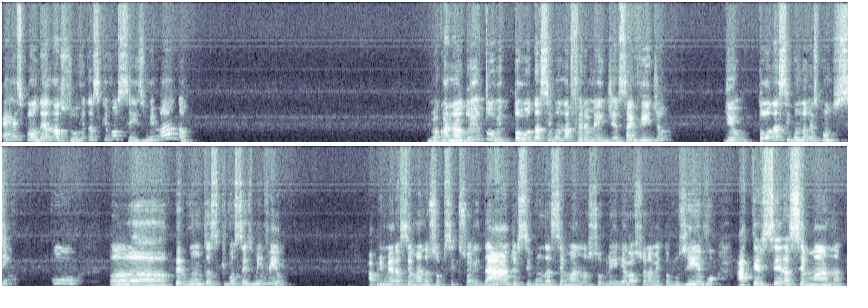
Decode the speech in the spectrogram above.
é respondendo as dúvidas que vocês me mandam. Meu canal do YouTube, toda segunda-feira, meio-dia, sai vídeo. De eu, toda segunda eu respondo cinco uh, perguntas que vocês me enviam. A primeira semana sobre sexualidade, a segunda semana sobre relacionamento abusivo, a terceira semana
